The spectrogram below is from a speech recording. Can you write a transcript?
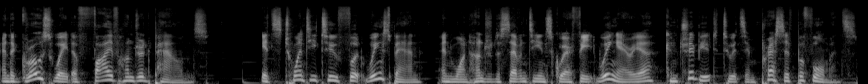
and a gross weight of 500 pounds. Its 22-foot wingspan and 117 square feet wing area contribute to its impressive performance.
